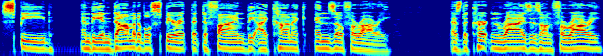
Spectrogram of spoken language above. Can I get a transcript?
speed, and the indomitable spirit that defined the iconic Enzo Ferrari. As the curtain rises on Ferrari,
